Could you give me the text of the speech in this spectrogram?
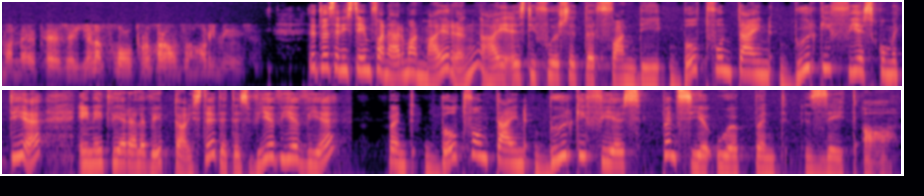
want dit is 'n hele vol program vir al die mense. Dit was in die stem van Herman Meyering. Hy is die voorsitter van die Bultfontein Boertjie Feeskomitee en net weer hulle webtuiste. Dit is www.bultfonteinboertjiefees.co.za.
